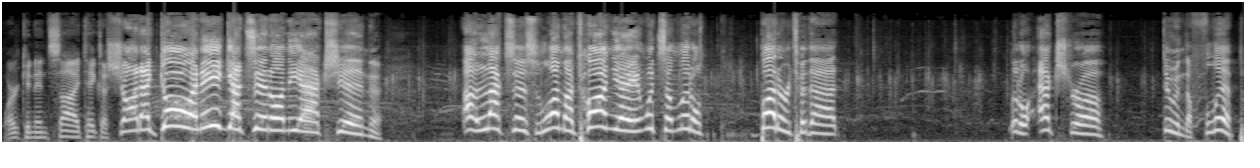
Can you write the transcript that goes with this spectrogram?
working inside, takes a shot at goal, and he gets in on the action. Alexis Lamontagne, and with some little butter to that, little extra, doing the flip.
